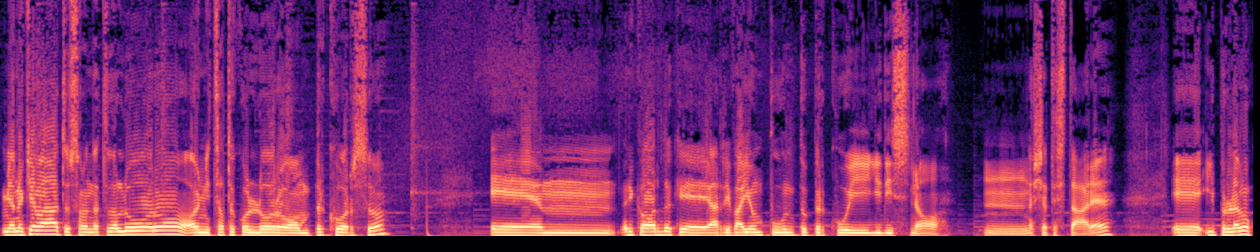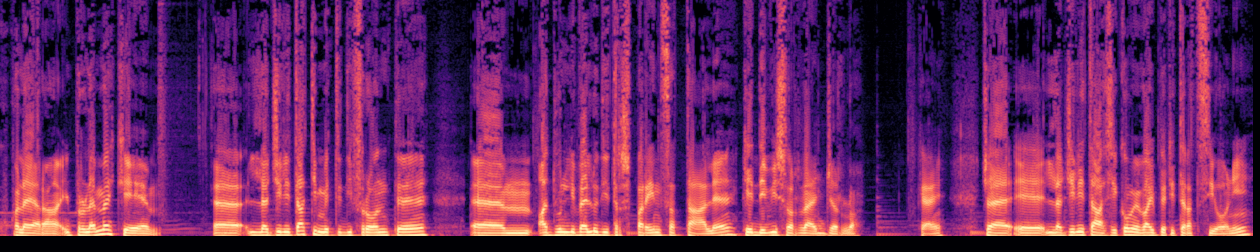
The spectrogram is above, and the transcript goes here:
mi hanno chiamato, sono andato da loro, ho iniziato con loro un percorso e um, ricordo che arrivai a un punto per cui gli dissi no, mm, lasciate stare. E il problema qual era? Il problema è che eh, l'agilità ti mette di fronte ehm, ad un livello di trasparenza tale che devi sorreggerlo. Ok? Cioè, eh, l'agilità, siccome vai per iterazioni,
